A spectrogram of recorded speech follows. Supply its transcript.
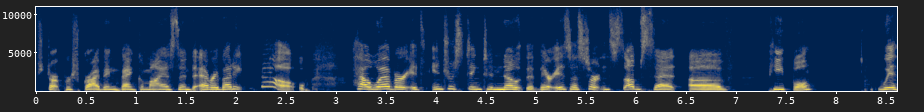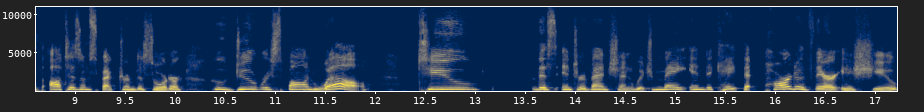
start prescribing vancomycin to everybody? No. However, it's interesting to note that there is a certain subset of people with autism spectrum disorder who do respond well to this intervention, which may indicate that part of their issue,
